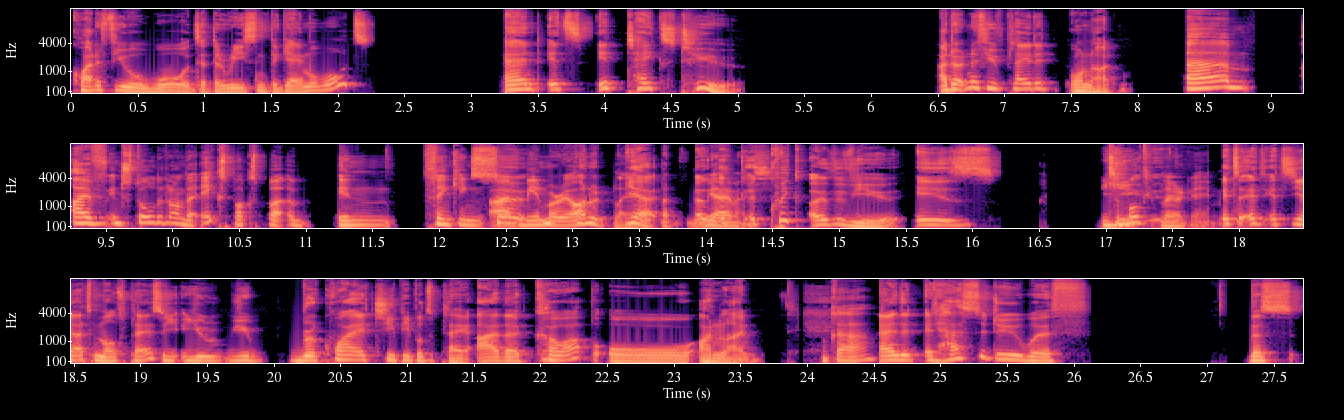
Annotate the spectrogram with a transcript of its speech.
quite a few awards at the recent The Game Awards, and it's It Takes Two. I don't know if you've played it or not. Um, I've installed it on the Xbox, but uh, in thinking So- uh, me and Marianne would play yeah, it, but a, a- a quick overview is it's a multiplayer game. It's it, it's yeah, it's multiplayer. So you, you you require two people to play, either co-op or online. Okay. and it, it has to do with this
